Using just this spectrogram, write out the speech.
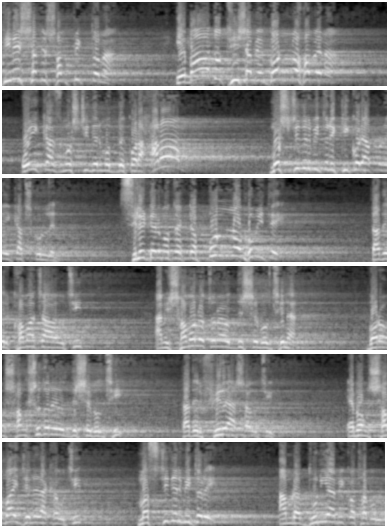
দিনের সাথে সম্পৃক্ত না এবাদত হিসাবে গণ্য হবে না। ওই কাজ মসজিদের মধ্যে করা হারাম। মসজিদের ভিতরে কি করে আপনারা এই কাজ করলেন? সিলেটের মতো একটা পূর্ণ ভূমিতে তাদের ক্ষমা চাওয়া উচিত। আমি সমালোচনার উদ্দেশ্যে বলছি না, বরং সংশোধনের উদ্দেশ্যে বলছি, তাদের ফিরে আসা উচিত এবং সবাই জেনে রাখা উচিত, মসজিদের ভিতরে আমরা দুনিয়াবি কথা বলব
